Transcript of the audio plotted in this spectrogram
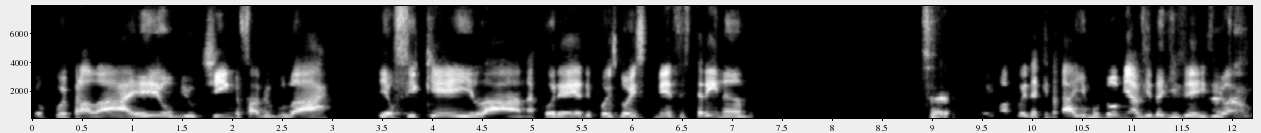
Eu fui para lá, eu, Miltinho, Fábio Goulart, eu fiquei lá na Coreia depois dois meses treinando. Certo. Foi uma coisa que daí mudou minha vida de vez. Então...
